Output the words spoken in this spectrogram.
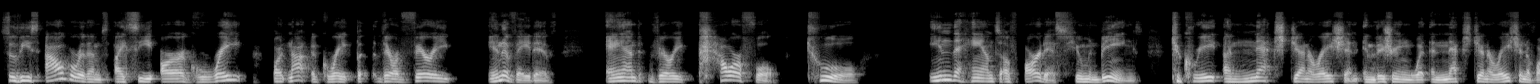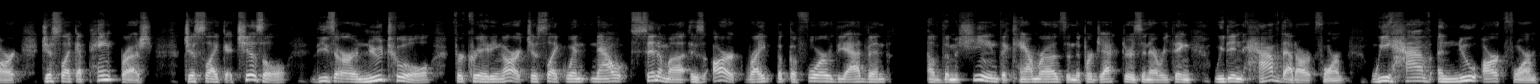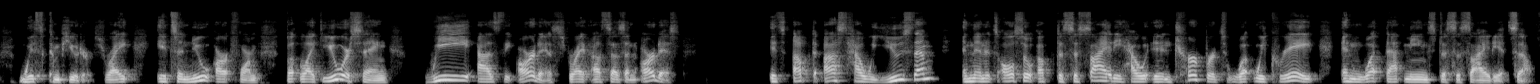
So these algorithms I see are a great, or not a great, but they're a very innovative and very powerful tool in the hands of artists, human beings, to create a next generation, envisioning what a next generation of art, just like a paintbrush, just like a chisel. These are a new tool for creating art, just like when now cinema is art, right? But before the advent of the machine, the cameras and the projectors and everything, we didn't have that art form. We have a new art form with computers, right? It's a new art form. But like you were saying, we as the artist, right? Us as an artist, it's up to us how we use them. And then it's also up to society how it interprets what we create and what that means to society itself.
